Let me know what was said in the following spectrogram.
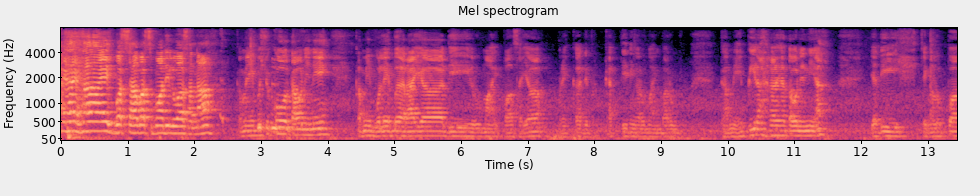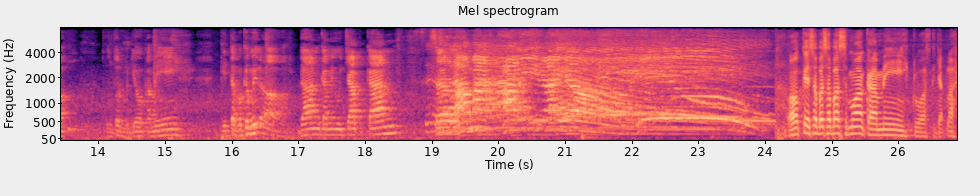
Hai hai hai buat sahabat semua di luar sana. Kami bersyukur tahun ini kami boleh beraya di rumah ipar saya. Mereka diberkati dengan rumah yang baru. Kami happy lah raya tahun ini ah. Jadi jangan lupa tonton video kami. Kita bergembira dan kami ucapkan Selamat Hari Raya. Okey sahabat-sahabat semua kami keluar sekejap lah.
